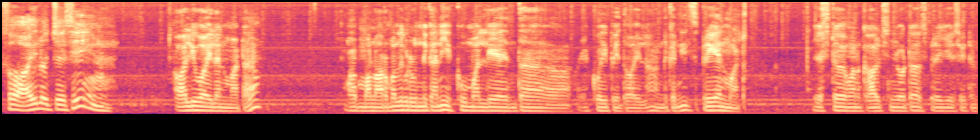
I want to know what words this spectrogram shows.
సో ఆయిల్ వచ్చేసి ఆలివ్ ఆయిల్ అనమాట మా నార్మల్ కూడా ఉంది కానీ ఎక్కువ మళ్ళీ ఎంత ఎక్కువ అయిపోయింది ఆయిల్ అందుకని స్ప్రే అనమాట జస్ట్ మనకు కావాల్సిన చోట స్ప్రే చేసేయటం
